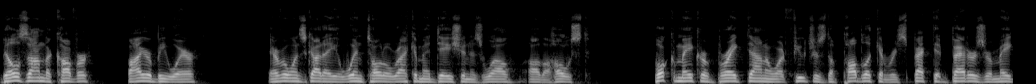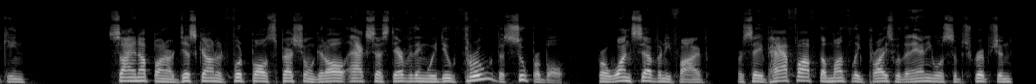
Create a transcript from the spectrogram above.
Bills on the cover. Buyer beware. Everyone's got a win total recommendation as well. All the host. Bookmaker breakdown on what futures the public and respected bettors are making. Sign up on our discounted football special and get all access to everything we do through the Super Bowl for 175 or save half off the monthly price with an annual subscription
